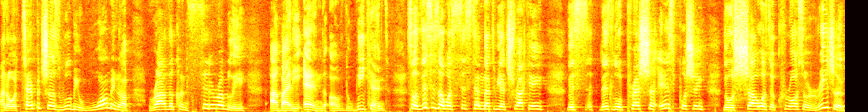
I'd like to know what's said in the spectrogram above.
and our temperatures will be warming up rather considerably uh, by the end of the weekend. So this is our system that we are tracking. This, this low pressure is pushing those showers across our region.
